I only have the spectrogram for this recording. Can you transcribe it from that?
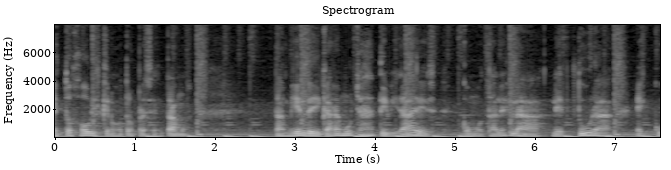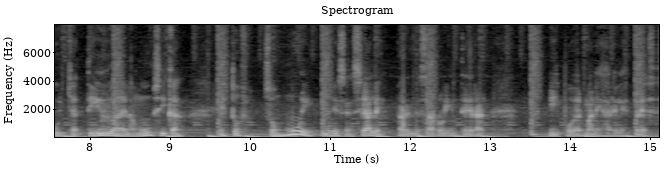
estos hobbies que nosotros presentamos. También dedicar a muchas actividades como tal es la lectura, escucha activa de la música. Estos son muy, muy esenciales para el desarrollo integral y poder manejar el estrés.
